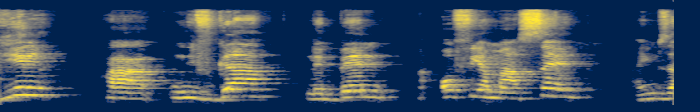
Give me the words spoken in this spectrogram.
גיל הנפגע לבין אופי המעשה, האם זה,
